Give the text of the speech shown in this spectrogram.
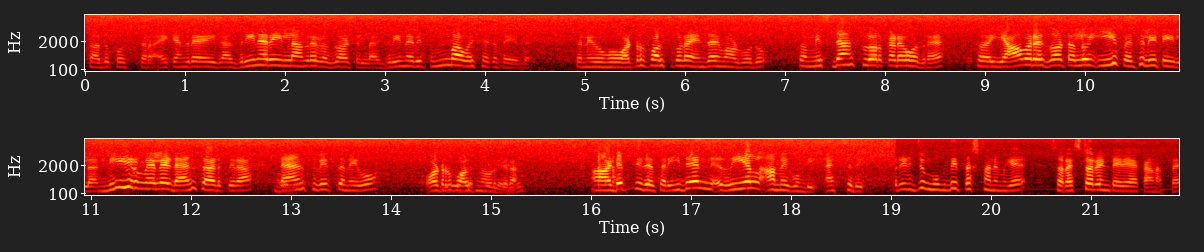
ಸೊ ಅದಕ್ಕೋಸ್ಕರ. ಯಾಕೆಂದರೆ ಈಗ ಗ್ರೀನರಿ ಇಲ್ಲ ಅಂದರೆ ರೆಸಾರ್ಟ್ ಇಲ್ಲ. ಗ್ರೀನರಿ ತುಂಬ ಅವಶ್ಯಕತೆ ಇದೆ. ಸೊ ನೀವು ವಾಟರ್ ಫಾಲ್ಸ್ ಕೂಡ ಎಂಜಾಯ್ ಮಾಡ್ಬೋದು. ಸೊ ಮಿಸ್ ಡ್ಯಾನ್ಸ್ ಫ್ಲೋರ್ ಕಡೆ ಹೋದರೆ ಸೊ ಯಾವ ರೆಸಾರ್ಟಲ್ಲೂ ಈ ಫೆಸಿಲಿಟಿ ಇಲ್ಲ. ನೀರು ಮೇಲೆ ಡ್ಯಾನ್ಸ್ ಆಡ್ತೀರಾ? ಡ್ಯಾನ್ಸ್ ವಿತ್ ನೀವು ವಾಟರ್ ಫಾಲ್ಸ್ ನೋಡ್ತೀರಾ? ಡೆಪ್ತ್ ಇದೆ ಸರ್. ಇದೇ ರಿಯಲ್ ಆಮೆಗುಂಡಿ ಆ್ಯಕ್ಚುಲಿ ಬ್ರಿಡ್ಜ್ ಮುಗ್ದಿದ ತಕ್ಷಣ ನಿಮಗೆ ಸೊ ರೆಸ್ಟೋರೆಂಟ್ ಏರಿಯಾ ಕಾಣುತ್ತೆ.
